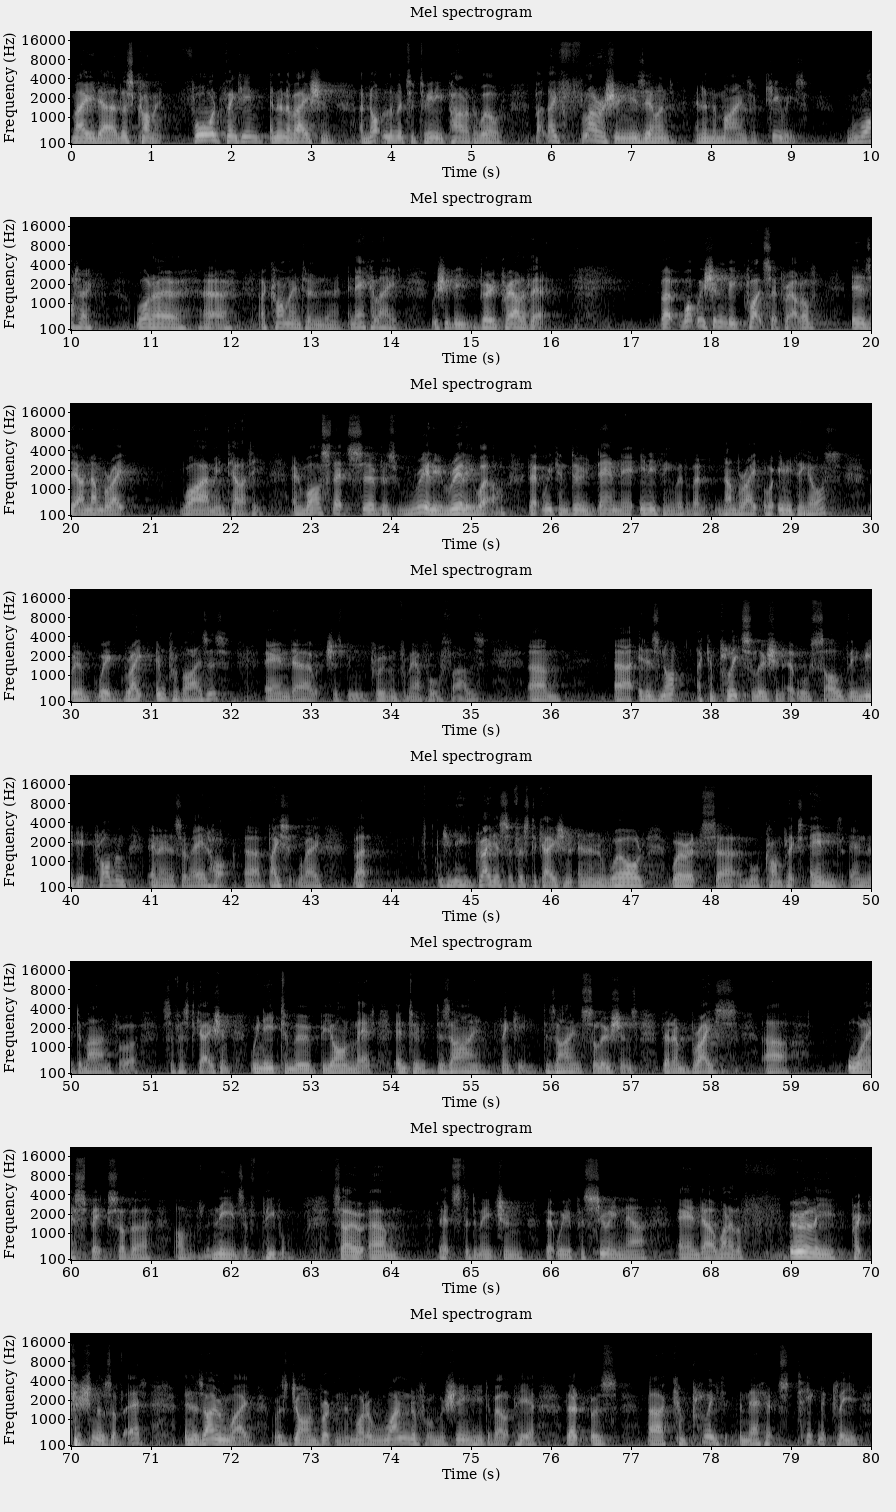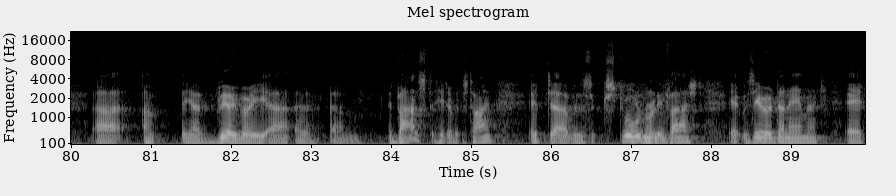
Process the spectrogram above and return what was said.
made uh, this comment forward thinking and innovation are not limited to any part of the world, but they flourish in New Zealand and in the minds of Kiwis. What a what a, a, comment and an accolade. We should be very proud of that. But what we shouldn't be quite so proud of is our number eight wire mentality. And whilst that served us really, really well, that we can do damn near anything with a number eight or anything else, we're, we're great improvisers, and uh, which has been proven from our forefathers. Um, uh, it is not a complete solution. It will solve the immediate problem in a sort of ad hoc, uh, basic way, but you need greater sophistication and in a world where it's uh, more complex and, and the demand for sophistication, we need to move beyond that into design thinking, design solutions that embrace uh, all aspects of, uh, of the needs of people. So um, that's the dimension that we're pursuing now. And uh, one of the early practitioners of that, in his own way, was John Britton. And what a wonderful machine he developed here that was uh, complete in that it's technically uh, um, you know, very, very uh, uh, um, advanced ahead of its time. It uh, was extraordinarily fast. It was aerodynamic. It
